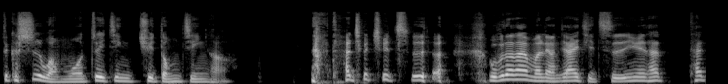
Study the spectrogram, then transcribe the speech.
这个视网膜最近去东京哈、他就去吃了，我不知道他有没有两家一起吃，因为他他。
